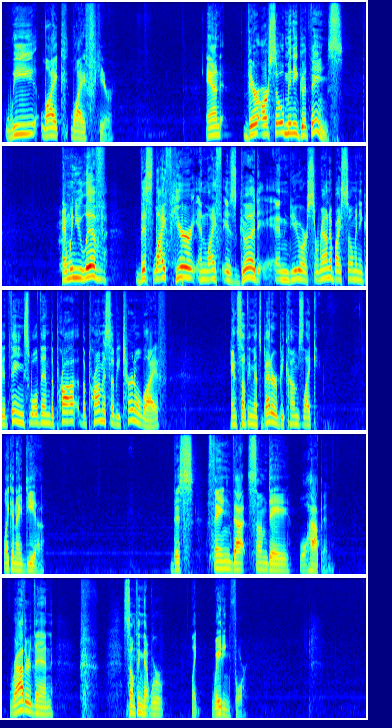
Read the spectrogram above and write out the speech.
we like life here. And there are so many good things. And when you live this life here and life is good and you are surrounded by so many good things, well, then the, pro- the promise of eternal life and something that's better becomes like, like an idea. This thing that someday will happen, rather than something that we're like waiting for.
